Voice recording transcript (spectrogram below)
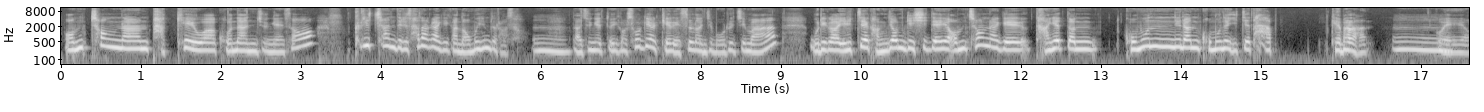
엄청난 박해와 고난 중에서 크리스찬들이 살아가기가 너무 힘들어서 음. 나중에 또 이걸 소개할 기회가 있을런지 모르지만 우리가 일제 강점기 시대에 엄청나게 당했던 고문이란 고문을 이제 다 개발한 음. 거예요.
